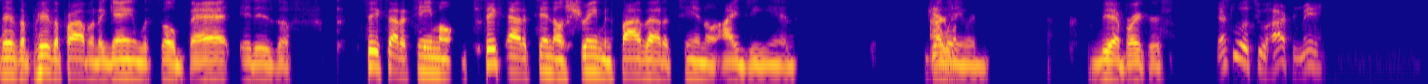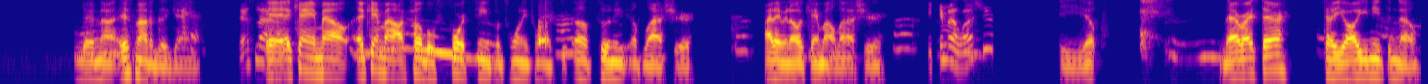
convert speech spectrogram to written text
There's the here's the problem. The game was so bad. It is a f- six out of ten on six out of ten on stream and five out of ten on IGN. I wouldn't even. Yeah, breakers. That's a little too high for me. They're not. It's not a good game. That's not. Yeah, it came out. It came out October 14th of 2020 of 20 of last year. I didn't even know it came out last year. It came out last year. Yep, that right there tell you all you need to know.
